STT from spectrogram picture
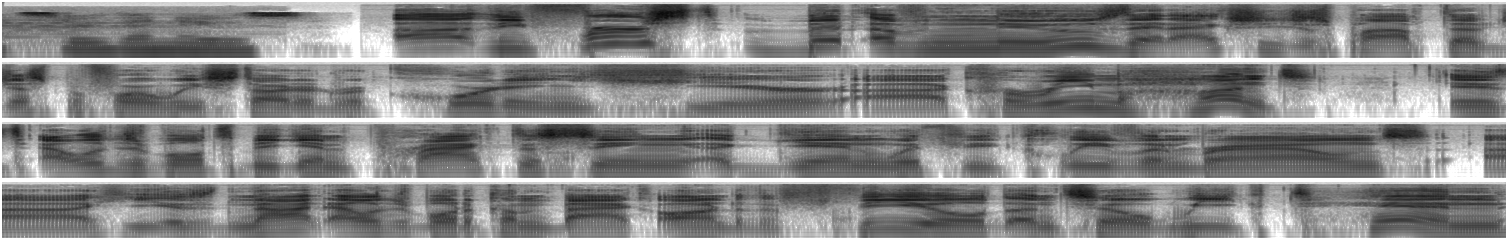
Let's do the news. Uh, the first bit of news that actually just popped up just before we started recording here uh, Kareem Hunt is eligible to begin practicing again with the Cleveland Browns. Uh, he is not eligible to come back onto the field until week 10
